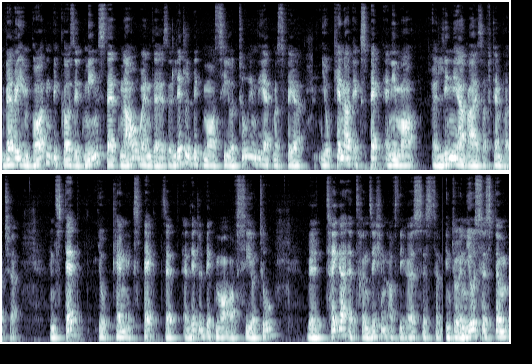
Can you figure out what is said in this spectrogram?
very important because it means that now when there's a little bit more CO2 in the atmosphere, you cannot expect anymore a linear rise of temperature. Instead, you can expect that a little bit more of CO2 will trigger a transition of the Earth system into a new system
